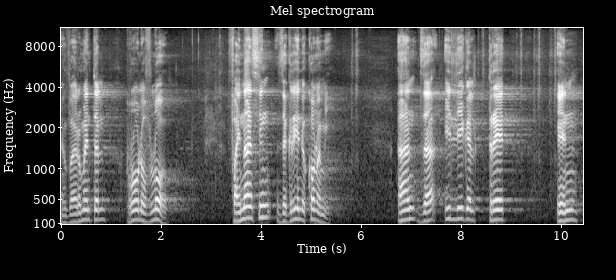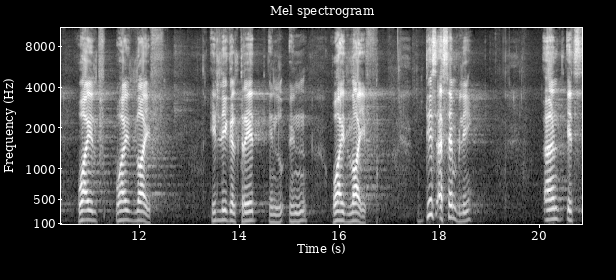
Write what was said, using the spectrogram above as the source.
environmental rule of law, financing the green economy, and the illegal trade in wild, wildlife, illegal trade in, in wildlife. This assembly and its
